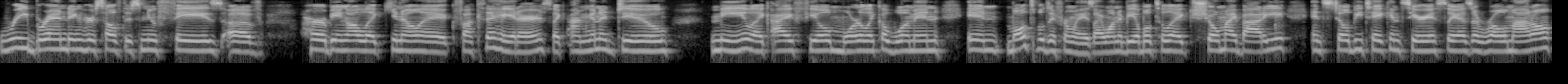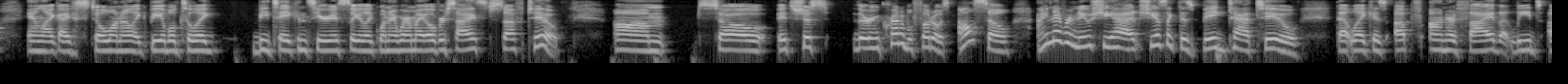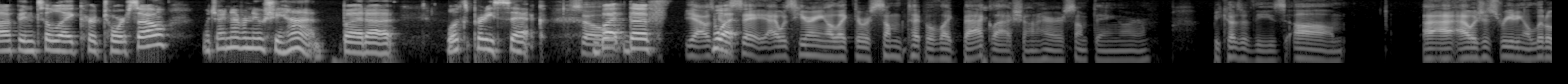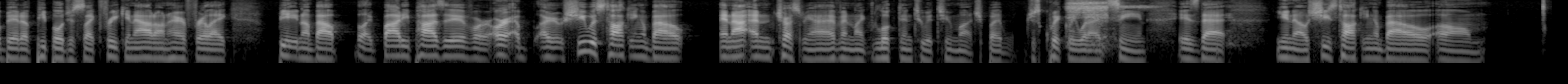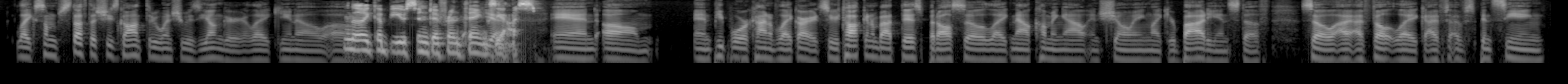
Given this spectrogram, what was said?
rebranding herself this new phase of her being all like you know like fuck the haters. Like i'm gonna do me. Like i feel more like a woman in multiple different ways. I want to be able to like show my body and still be taken seriously as a role model. And like i still want to like be able to like be taken seriously like when i wear my oversized stuff too. Um so it's just they're incredible photos. Also, I never knew she had she has like this big tattoo that like is up on her thigh that leads up into like her torso, which I never knew she had. But uh looks pretty sick. So, But the f- yeah, I was gonna say I was hearing uh, like there was some type of like backlash on her or something, or because of these. Um, I I I was just reading a little bit of people just like freaking out on her for like being about like body positive or or, or she was talking about and I and trust me I haven't like looked into it too much but just quickly what I've seen is that you know she's talking about um like some stuff that she's gone through when she was younger like you know uh, like abuse and different things, Yeah. yes. and um and people were kind of like all right so you're talking about this but also like now coming out and showing like your body and stuff so i, I felt like I've, I've been seeing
